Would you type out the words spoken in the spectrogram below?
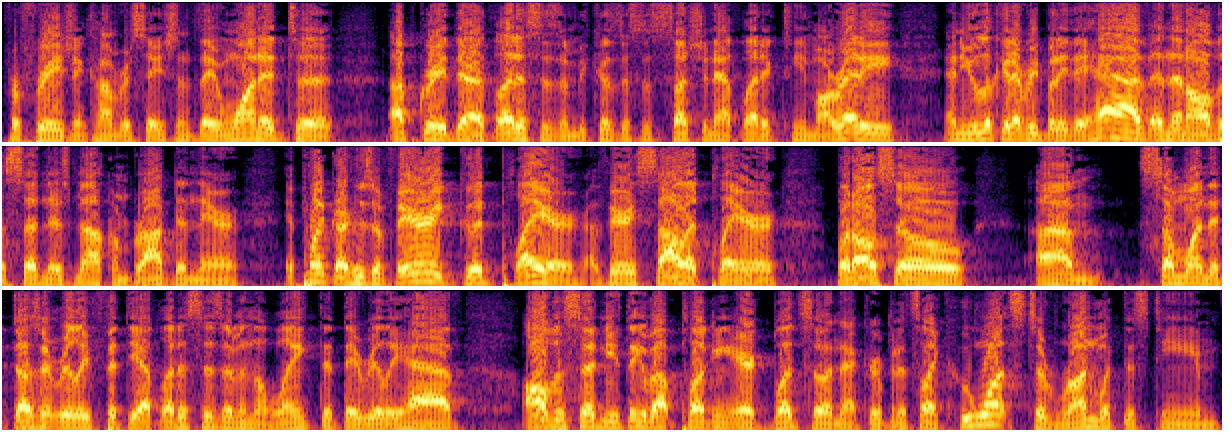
for free agent conversations. They wanted to upgrade their athleticism because this is such an athletic team already. And you look at everybody they have, and then all of a sudden there's Malcolm Brogdon there at point guard, who's a very good player, a very solid player, but also um, someone that doesn't really fit the athleticism and the length that they really have. All of a sudden, you think about plugging Eric Bledsoe in that group, and it's like, who wants to run with this team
